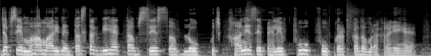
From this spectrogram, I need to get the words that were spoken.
जब से महामारी ने दस्तक दी है, तब से सब लोग कुछ खाने से पहले फूक फूक कर कदम रख रहे हैं।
